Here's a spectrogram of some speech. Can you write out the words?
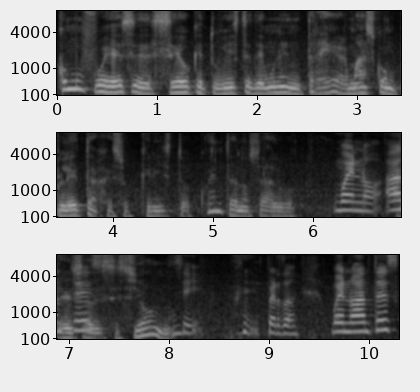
¿Cómo fue ese deseo que tuviste de una entrega más completa a Jesucristo? Cuéntanos algo. Bueno, antes... De esa decisión, ¿no? Sí. perdón. Bueno, antes,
